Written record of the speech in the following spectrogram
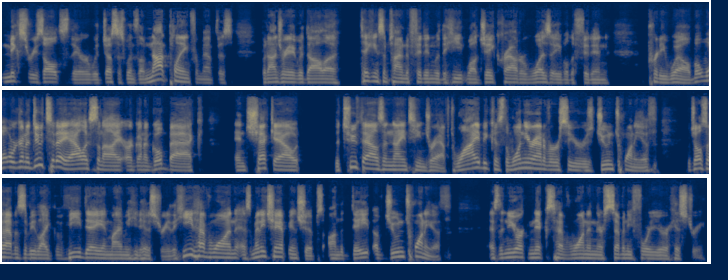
mixed results there with Justice Winslow not playing for Memphis, but Andre Iguodala taking some time to fit in with the Heat while Jae Crowder was able to fit in pretty well. But what we're going to do today, Alex and I are going to go back and check out the 2019 draft. Why? Because the one year anniversary is June 20th which also happens to be like the day in Miami Heat history. The Heat have won as many championships on the date of June 20th as the New York Knicks have won in their 74 year history.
